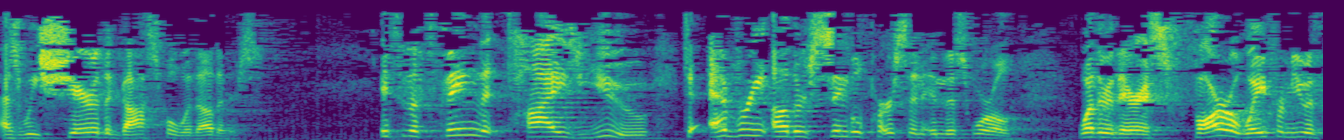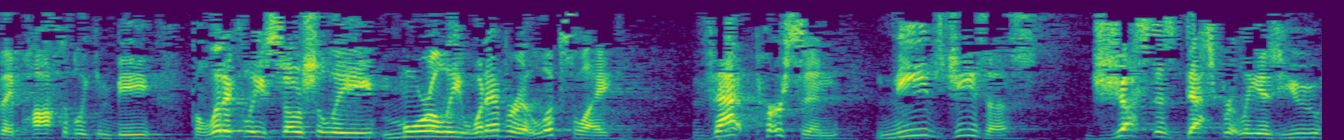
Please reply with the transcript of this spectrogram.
as we share the gospel with others. It's the thing that ties you to every other single person in this world. whether they're as far away from you as they possibly can be, politically, socially, morally, whatever it looks like, that person needs Jesus just as desperately as you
